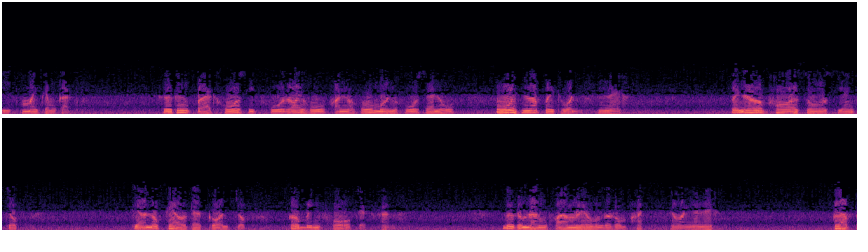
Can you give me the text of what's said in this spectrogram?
อีกไม่จำกัด คือถึงแปดหูสิบหูร้อยหูพันหูหมื่นหูแสนหูโอ้ยนับไปทวนนี่เป็นเอาพอส่งเสียงจบ เจ้านกแก้วแต่ก่อนจบ ก็บินโผออกจากรังด้วยกำลังความเร็วของกระลมพัดระหว่างนั้นนะ กลับไป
